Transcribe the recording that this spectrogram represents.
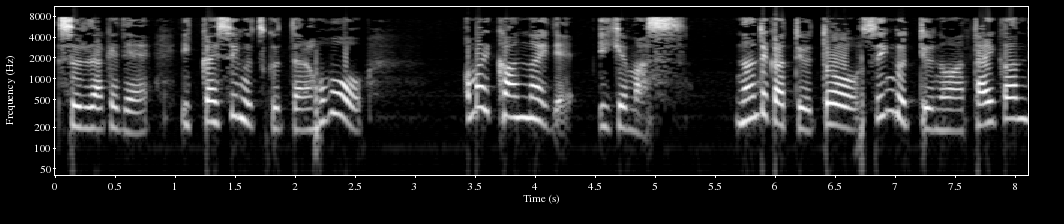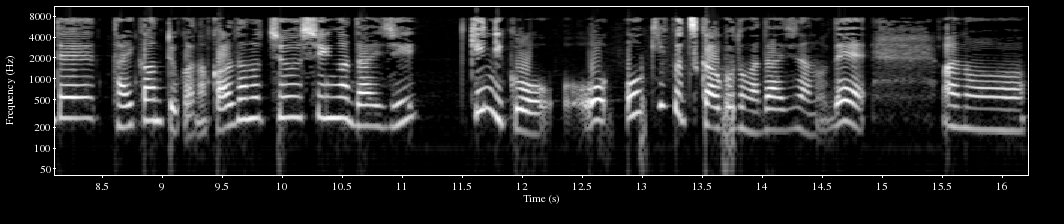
するだけで、一回スイング作ったらほぼ、あまり変わんないでいけます。なんでかっていうと、スイングっていうのは体幹で、体幹っていうかな、体の中心が大事。筋肉を大きく使うことが大事なので、あの、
